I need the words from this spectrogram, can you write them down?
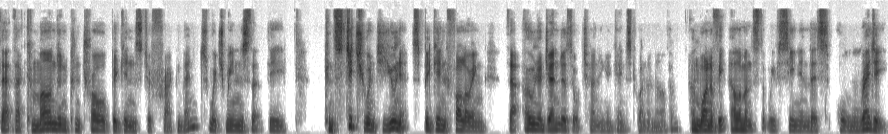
their, their command and control begins to fragment, which means that the constituent units begin following their own agendas or turning against one another. And one of the elements that we've seen in this already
